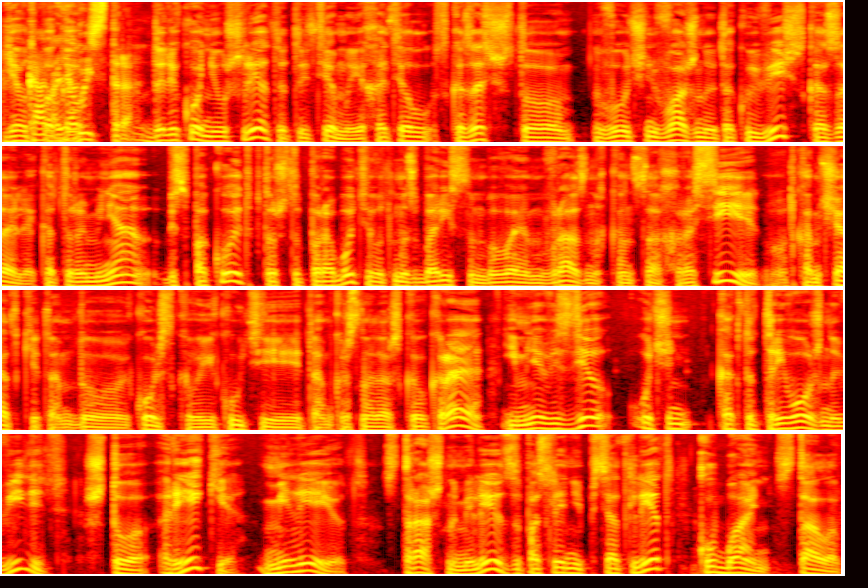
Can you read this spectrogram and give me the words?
Я как вот быстро. Далеко не ушли от этой темы. Я хотел сказать, что вы очень важную такую вещь сказали, которая меня беспокоит, потому что по работе вот мы с Борисом бываем в разных концах России, от Камчатки там до Кольского, Якутии, там Краснодарского края, и мне везде очень как-то тревожно видеть, что реки мелеют, страшно мелеют. За последние 50 лет Кубань стала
